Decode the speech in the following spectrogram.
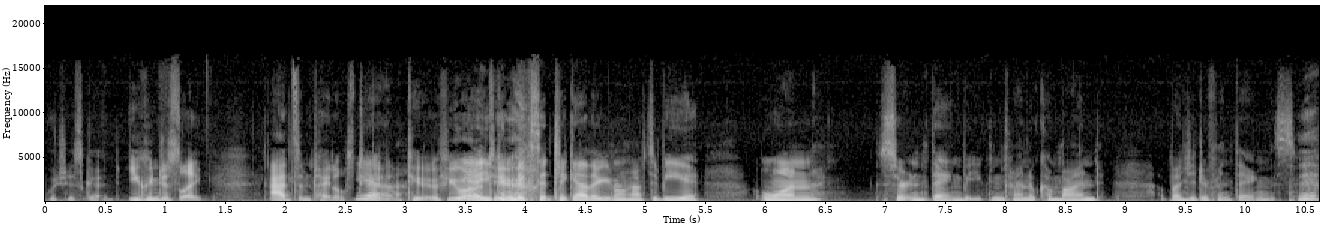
which is good. You can just like add some titles to Yeah. it too if you yeah, want you to. can mix it together. You don't have to be one certain thing, but you can kind of combine a bunch of different things. Yeah.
